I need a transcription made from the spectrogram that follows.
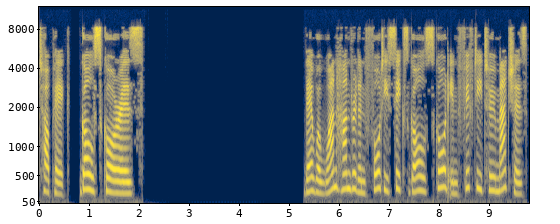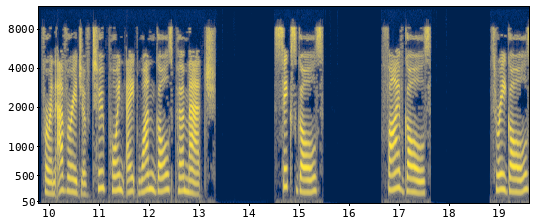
Topic: Goalscorers. There were 146 goals scored in 52 matches, for an average of 2.81 goals per match. 6 goals 5 goals 3 goals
